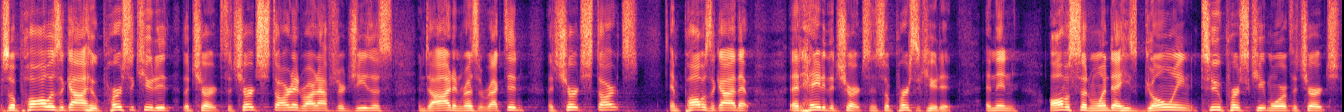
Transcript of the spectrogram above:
So, Paul was a guy who persecuted the church. The church started right after Jesus died and resurrected. The church starts, and Paul was a guy that, that hated the church and so persecuted. And then all of a sudden, one day, he's going to persecute more of the church,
